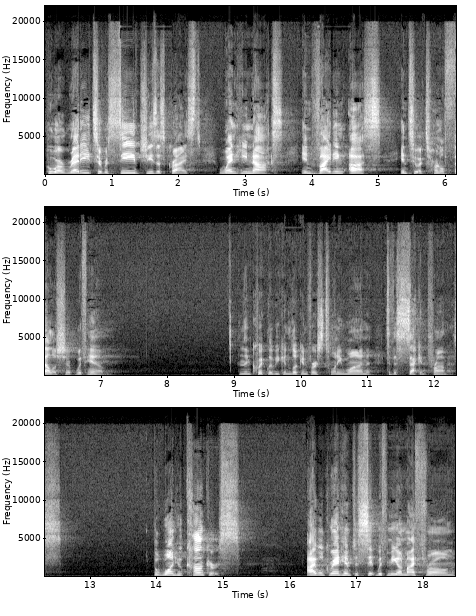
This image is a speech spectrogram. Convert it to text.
who are ready to receive Jesus Christ when he knocks, inviting us into eternal fellowship with him. And then quickly we can look in verse 21 to the second promise. The one who conquers, I will grant him to sit with me on my throne,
